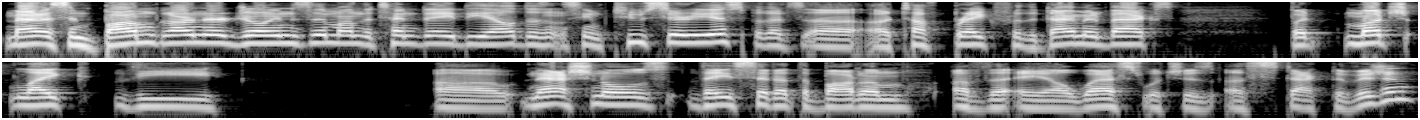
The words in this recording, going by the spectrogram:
Madison Bumgarner joins them on the 10 day DL. Doesn't seem too serious, but that's a, a, tough break for the Diamondbacks. But much like the uh, Nationals, they sit at the bottom of the AL West, which is a stacked division.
